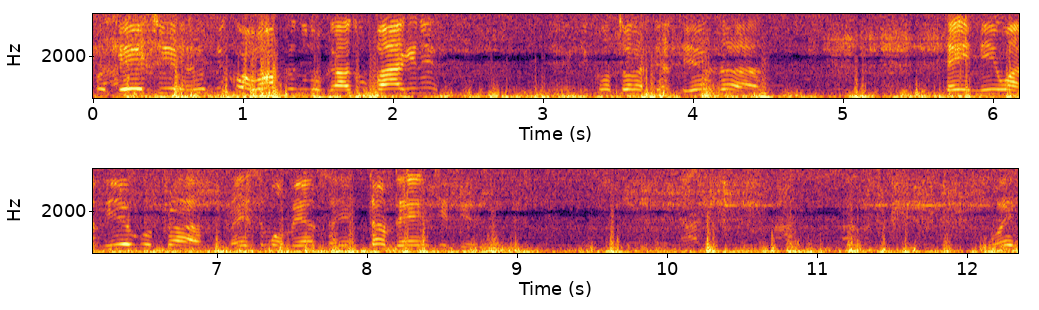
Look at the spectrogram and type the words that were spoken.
Porque gente, eu me coloco no lugar do Wagner, que com toda certeza tem em mim um amigo para esse momento aí também difícil. Oi?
